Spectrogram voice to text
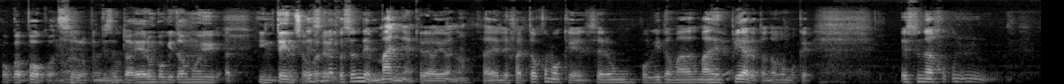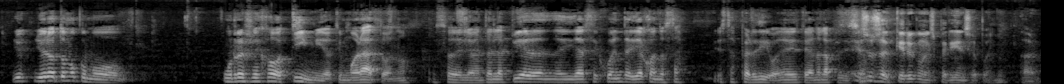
poco a poco, ¿no? Sí, de repente pues, no. todavía era un poquito muy intenso Es para una él. cuestión de maña, creo yo, ¿no? O sea, le faltó como que ser un poquito más, más despierto, ¿no? Como que es una... un- yo, yo lo tomo como un reflejo tímido, timorato, ¿no? Eso de levantar la pierna y darse cuenta ya cuando estás, estás perdido, ¿no? te ganó la posición. Eso se adquiere con experiencia, pues, ¿no? Claro.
